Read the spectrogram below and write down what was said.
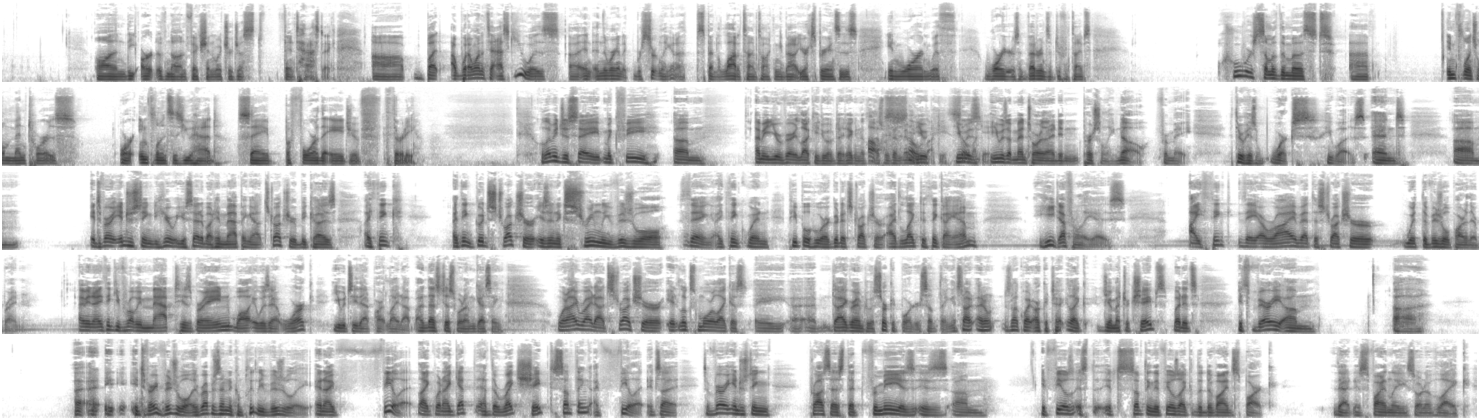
on the art of nonfiction, which are just fantastic. Uh, but uh, what I wanted to ask you was, uh, and, and then we're gonna we're certainly gonna spend a lot of time talking about your experiences in war and with warriors and veterans of different types. Who were some of the most uh, influential mentors or influences you had, say, before the age of thirty? Well, let me just say, McPhee. Um, I mean, you're very lucky to have taken a class Oh, with him. so I mean, he, lucky, he so was lucky. he was a mentor that I didn't personally know for me through his works. He was, and um, it's very interesting to hear what you said about him mapping out structure because I think I think good structure is an extremely visual thing. I think when people who are good at structure, I'd like to think I am. He definitely is. I think they arrive at the structure with the visual part of their brain. I mean, I think you've probably mapped his brain while it was at work. You would see that part light up. And that's just what I'm guessing. When I write out structure, it looks more like a diagram to a circuit board or something. It's not, I don't, it's not quite architect, like geometric shapes, but it's, it's very, um, uh, uh, it, it's very visual. It represented completely visually, and I feel it. Like when I get have the right shape to something, I feel it. It's a it's a very interesting process that for me is is um, it feels it's it's something that feels like the divine spark that is finally sort of like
